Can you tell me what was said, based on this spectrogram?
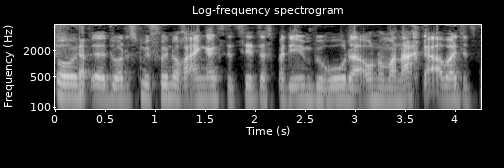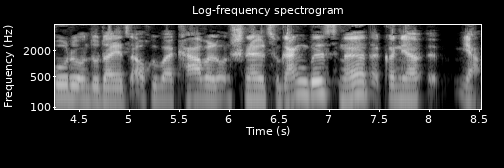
Und ja. äh, du hattest mir vorhin auch eingangs erzählt, dass bei dir im Büro da auch nochmal nachgearbeitet wurde und du da jetzt auch über Kabel und schnell zugang bist. Ne? Da können ja, äh, ja,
